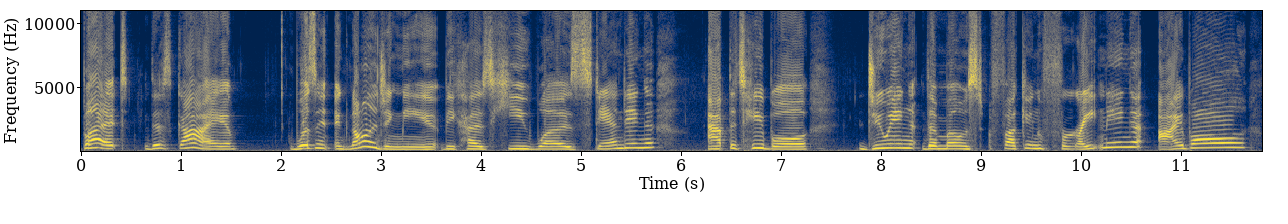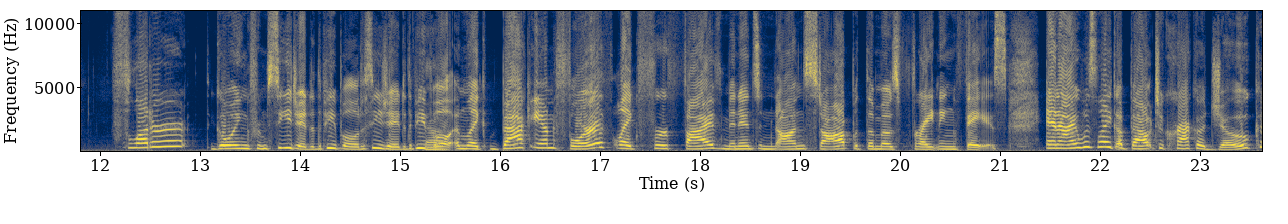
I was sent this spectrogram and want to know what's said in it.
But this guy wasn't acknowledging me because he was standing at the table doing the most fucking frightening eyeball flutter going from CJ to the people to CJ to the people yeah. and like back and forth like for 5 minutes nonstop with the most frightening face. And I was like about to crack a joke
